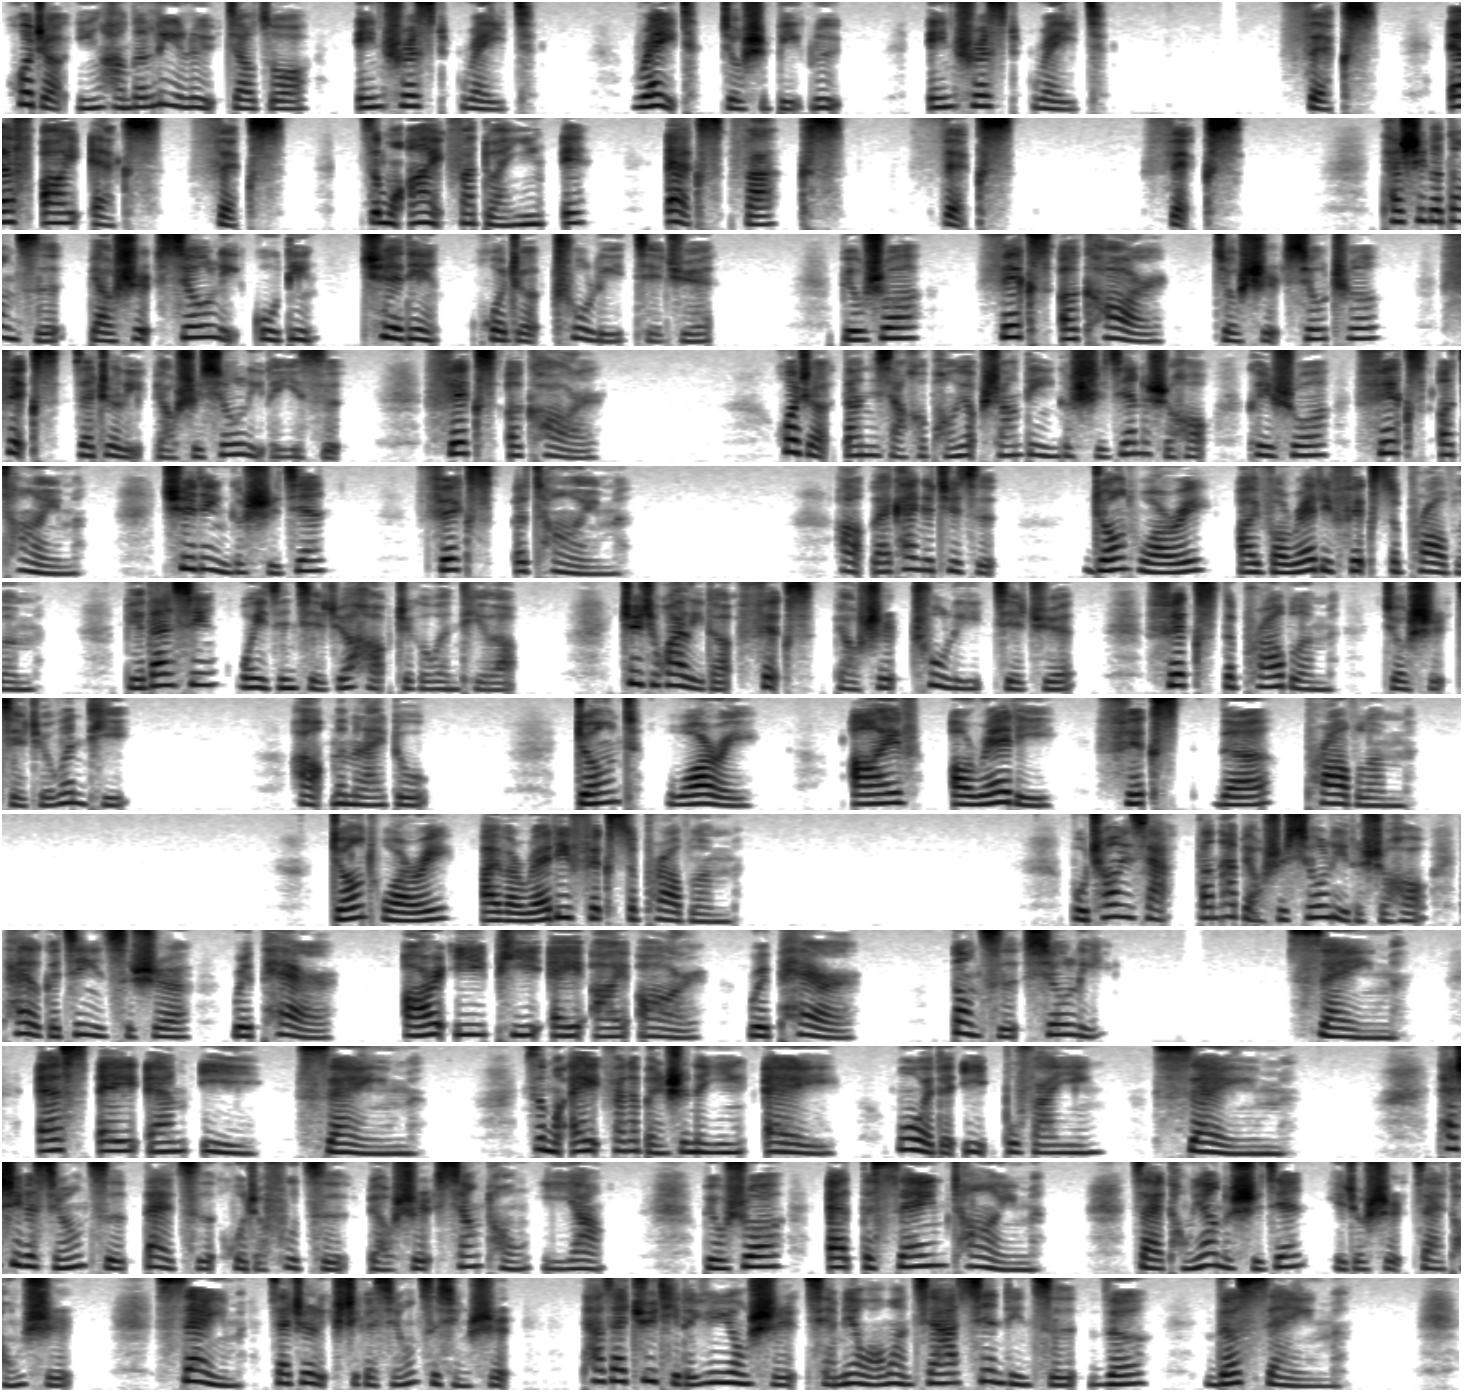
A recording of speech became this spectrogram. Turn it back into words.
或者银行的利率叫做 interest rate，rate 就是比率，interest rate。fix，f i x，fix，字母 i 发短音 a。X 发 x，fix，fix，它是一个动词，表示修理、固定、确定或者处理、解决。比如说，fix a car 就是修车，fix 在这里表示修理的意思，fix a car。或者当你想和朋友商定一个时间的时候，可以说 fix a time，确定一个时间，fix a time。好，来看一个句子。Don't worry, I've already fixed the problem. 别担心，我已经解决好这个问题了。这句话里的 fix 表示处理、解决，fix the problem 就是解决问题。好，慢慢来读。Don't worry, I've already fixed the problem. Don't worry, I've already fixed the problem. 补充一下，当它表示修理的时候，它有个近义词是 repair，r e p a i r，repair，动词修理。same，s a m e，same，字母 a 发它本身的音 a，末尾的 e 不发音。same，它是一个形容词、代词或者副词，表示相同、一样。比如说，at the same time。在同样的时间，也就是在同时，same 在这里是一个形容词形式，它在具体的运用时，前面往往加限定词 the，the same。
